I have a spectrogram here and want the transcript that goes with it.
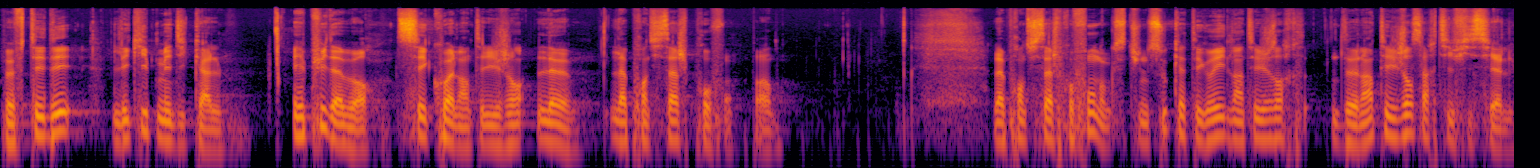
peuvent aider l'équipe médicale? Et puis d'abord, c'est quoi l'apprentissage profond? L'apprentissage profond, c'est une sous-catégorie de l'intelligence artificielle.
